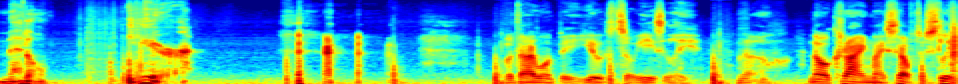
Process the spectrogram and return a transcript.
Metal gear. But I won't be used so easily. No, no crying myself to sleep.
